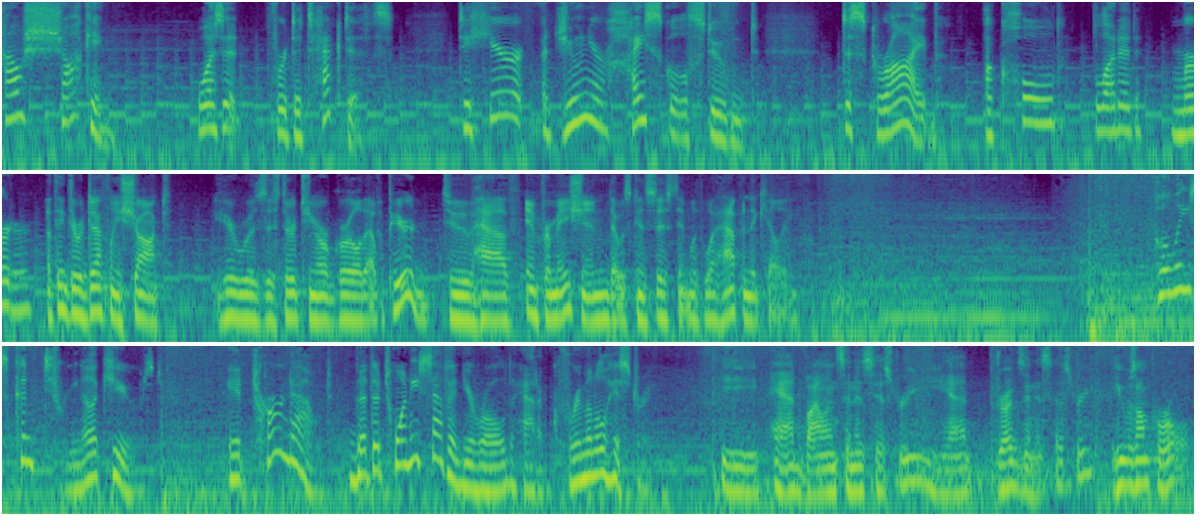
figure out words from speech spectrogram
How shocking was it for detectives to hear a junior high school student describe a cold-blooded murder. I think they were definitely shocked. Here was this 13-year-old girl that appeared to have information that was consistent with what happened to Kelly. Police Katrina accused. It turned out that the 27-year-old had a criminal history. He had violence in his history. He had drugs in his history. He was on parole.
